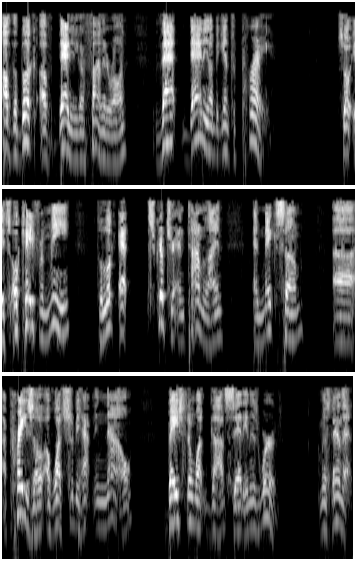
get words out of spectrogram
of the book of Daniel, you're going to find later on, that Daniel began to pray. So it's okay for me to look at scripture and timeline and make some uh, appraisal of what should be happening now based on what God said in His Word. Understand that.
